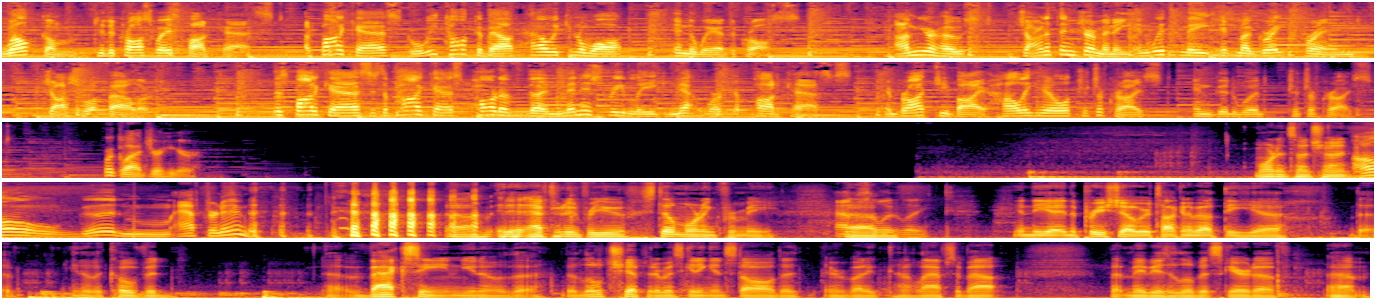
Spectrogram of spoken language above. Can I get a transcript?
Welcome to the Crossways Podcast, a podcast where we talk about how we can walk in the way of the cross. I'm your host, Jonathan Germany, and with me is my great friend, Joshua Fowler. This podcast is a podcast part of the Ministry League network of podcasts and brought to you by Holly Hill Church of Christ and Goodwood Church of Christ. We're glad you're here. Morning, sunshine. Oh, good afternoon. um, afternoon for you, still morning for me. Absolutely. In the uh, in the pre-show, we were talking about the uh, the you know the COVID uh, vaccine. You know the the little chip that everybody's getting installed that everybody kind of laughs about, but maybe is a little bit scared of. Um,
